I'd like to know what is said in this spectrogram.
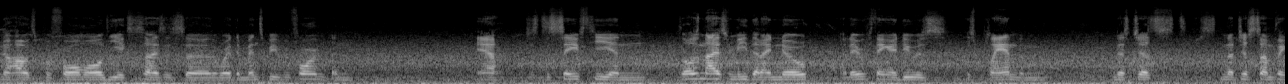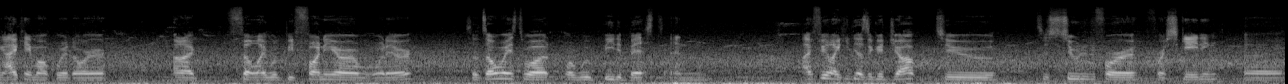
know how to perform all the exercises uh, the way they're meant to be performed, and yeah, just the safety. And it's also nice for me that I know that everything I do is is planned, and that's just not just something I came up with or I felt like would be funny or whatever. So it's always what what would be the best, and I feel like he does a good job to to suit it for for skating, uh,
